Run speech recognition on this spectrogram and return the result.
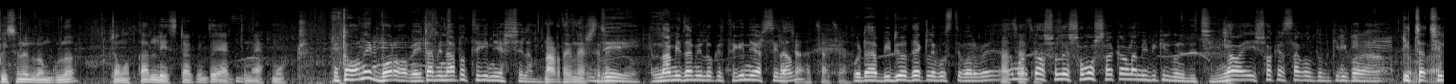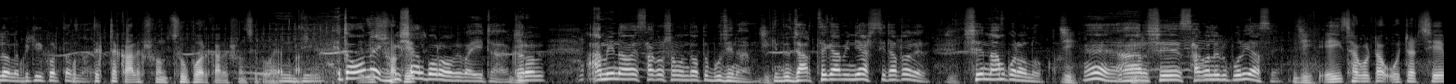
পিছনের লোমগুলো চমৎকার লেজটা কিন্তু একদম এক মুঠ এটা অনেক বড় হবে এটা আমি নাটক থেকে নিয়ে আসছিলাম। নাড়া থেকে নিয়ে জি নামি দামি লোকের থেকে নিয়ে আসছিলাম। আচ্ছা আচ্ছা আচ্ছা। ওটা ভিডিও দেখলে বুঝতে পারবে। আমার তো আচ্ছা। আসলে সমস্যার কারণে আমি বিক্রি করে দিচ্ছি। না এই শখের ছাগল তো বিক্রি করা ইচ্ছা ছিল না বিক্রি করতাম না। প্রত্যেকটা কালেকশন সুপার কালেকশন ছিল ভাই আপনার। এটা অনেক বিশাল বড় হবে ভাই এটা। কারণ আমি না হয় ছাগল সম্বন্ধে অত বুঝি না। কিন্তু যার থেকে আমি নিয়ে আসছি নাটোরের সে নাম করা লোক। হ্যাঁ আর সে ছাগলের উপরই আছে। জি এই ছাগলটা ওইটার চেয়ে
